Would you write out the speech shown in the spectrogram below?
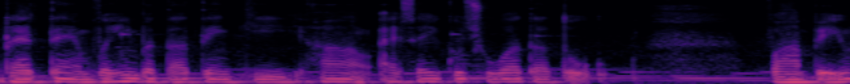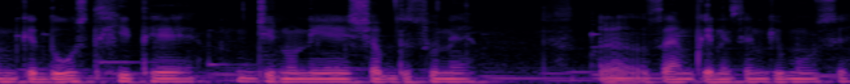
रहते हैं, वही बताते हैं कि हाँ ऐसा ही कुछ हुआ था तो वहाँ पे उनके दोस्त ही थे जिन्होंने ये शब्द सुने सैम कैनिसन के मुँह से।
